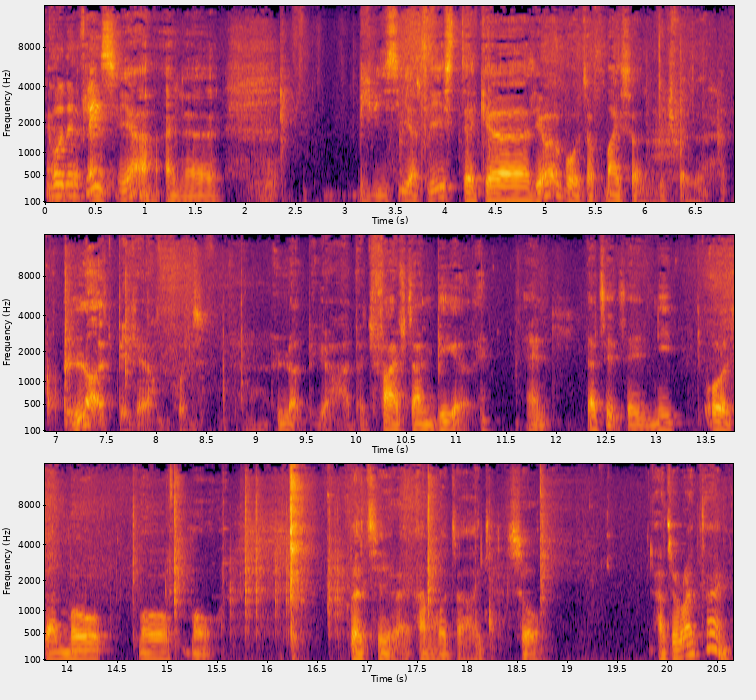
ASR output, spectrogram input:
Golden Fleece? yeah, and uh, BBC at least take uh, the other boat of my son, which was a, a lot bigger boat, a lot bigger, about five times bigger, and that's it. They need all the time more, more, more. But anyway, I'm retired, so at the right time.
